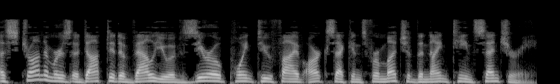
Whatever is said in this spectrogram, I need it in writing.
Astronomers adopted a value of 0.25 arcseconds for much of the 19th century.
